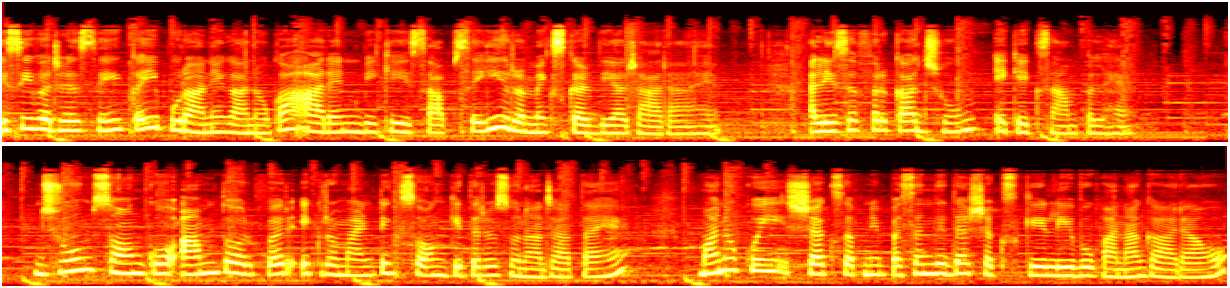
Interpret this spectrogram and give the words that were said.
इसी वजह से कई पुराने गानों का आर एन बी के हिसाब से ही रिमिक्स कर दिया जा रहा है। अली जफ़र का झूम एक एग्ज़ाम्पल है। झूम सॉन्ग को आमतौर पर एक रोमांटिक सॉन्ग की तरह सुना जाता है। मानो कोई शख्स अपने पसंदीदा शख्स के लिए वो गाना गा रहा हो,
